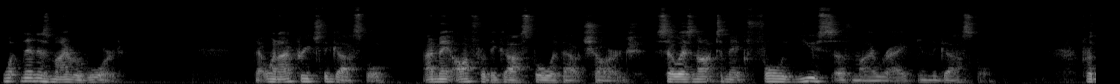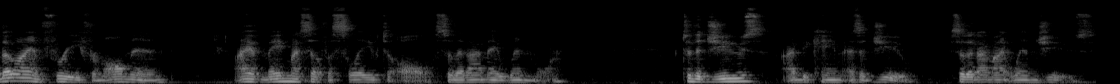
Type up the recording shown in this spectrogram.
What then is my reward? That when I preach the gospel, I may offer the gospel without charge, so as not to make full use of my right in the gospel. For though I am free from all men, I have made myself a slave to all, so that I may win more. To the Jews I became as a Jew, so that I might win Jews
